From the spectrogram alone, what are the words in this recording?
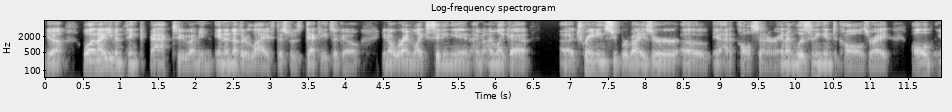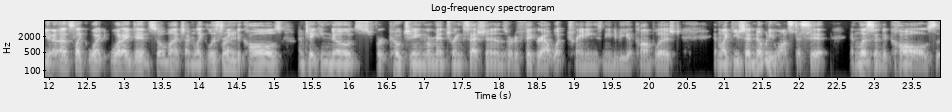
Yeah. Well, and I even think back to, I mean, in another life, this was decades ago, you know, where I'm like sitting in, I'm, I'm like a, a training supervisor of at a call center and i'm listening into calls right? All you know that's like what what i did so much. I'm like listening right. to calls. I'm taking notes for coaching or mentoring sessions or to figure out what trainings need to be accomplished. And like you said nobody wants to sit and listen to calls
